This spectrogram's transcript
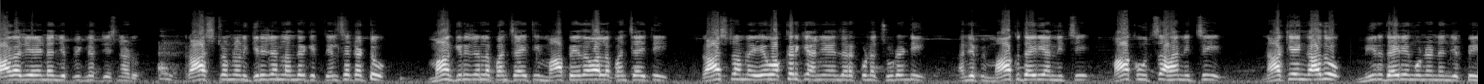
బాగా చేయండి అని చెప్పి విజ్ఞప్తి చేసినాడు. రాష్ట్రంలోని గిరిజనులందరికీ తెలిసేటట్టు మా గిరిజనుల పంచాయతీ మా పేదవాళ్ళ పంచాయతీ రాష్ట్రంలో ఏ ఒక్కరికి అన్యాయం జరగకుండా చూడండి అని చెప్పి మాకు ధైర్యాన్ని ఇచ్చి మాకు ఉత్సాహాన్ని ఇచ్చి నాకేం కాదు మీరు ధైర్యంగా ఉండండి అని చెప్పి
